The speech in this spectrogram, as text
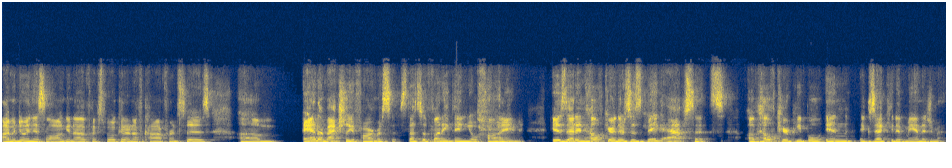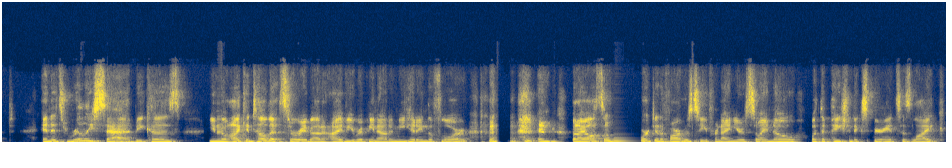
I've been doing this long enough. I've spoken at enough conferences. Um, and I'm actually a pharmacist. That's a funny thing you'll find is that in healthcare, there's this big absence of healthcare people in executive management. And it's really sad because you know, I can tell that story about an IV ripping out and me hitting the floor. and but I also worked at a pharmacy for nine years, so I know what the patient experience is like.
